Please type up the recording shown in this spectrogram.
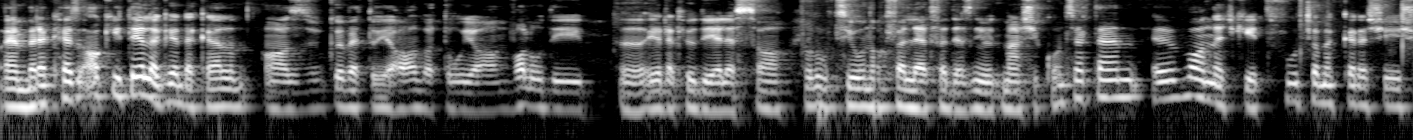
emberekhez. Aki tényleg érdekel, az követője, hallgatója, valódi érdeklődője lesz a produkciónak, fel lehet fedezni őt másik koncerten. Van egy-két furcsa megkeresés,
